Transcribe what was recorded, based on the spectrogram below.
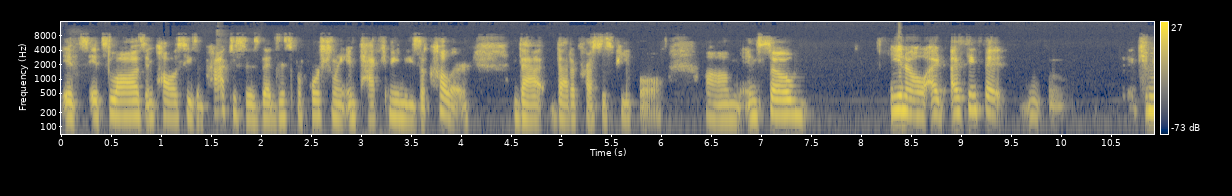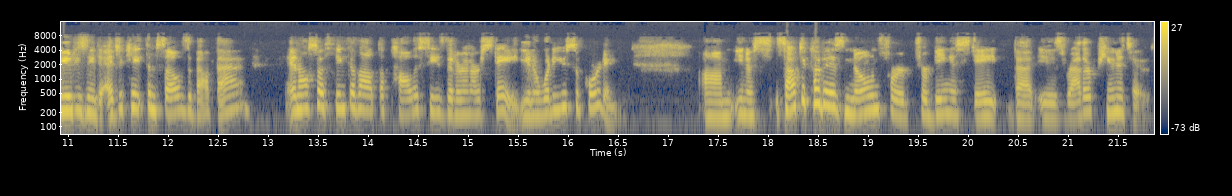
It's it's laws and policies and practices that disproportionately impact communities of color that that oppresses people. Um, and so you know, I, I think that communities need to educate themselves about that and also think about the policies that are in our state. You know, what are you supporting? Um, you know, South Dakota is known for for being a state that is rather punitive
